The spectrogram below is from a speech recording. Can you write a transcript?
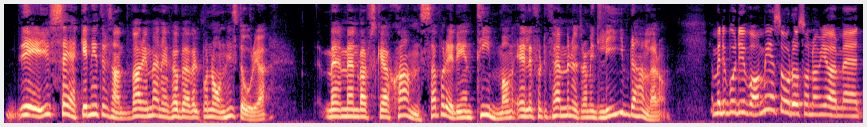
Det är ju säkert intressant, varje människa bär väl på någon historia. Men, men varför ska jag chansa på det? Det är en timme, om, eller 45 minuter av mitt liv det handlar om. Ja, men det borde ju vara mer så då som de gör med,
